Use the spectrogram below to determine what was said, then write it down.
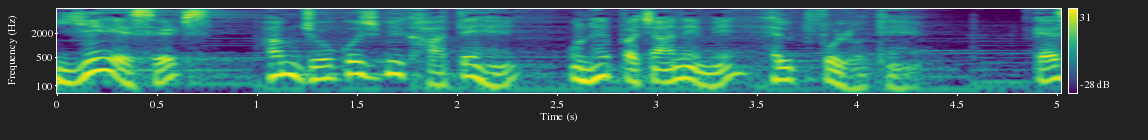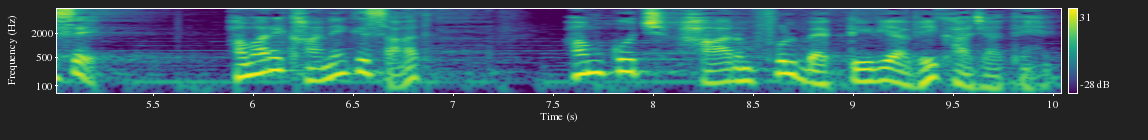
ये एसिड्स हम जो कुछ भी खाते हैं, उन्हें पचाने में हेल्पफुल होते हैं। कैसे? हमारे खाने के साथ हम कुछ हार्मफुल बैक्टीरिया भी खा जाते हैं,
